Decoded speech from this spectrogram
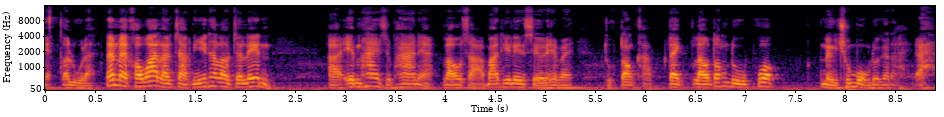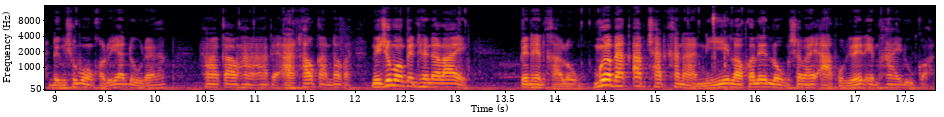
เนี้ยก็รู้แล้วนั่นหมายความว่าหลังจากนี้ถ้าเราจะเล่นอ่า M55 เนี่ย เราสามารถที่เล่นเซลล์ได้ไหมถูกต้องครับ แต่เราต้องดูพวก 1 ชั่วโมงด้วยก็ได้อะหนึ่งชั่วโมงขออนุญาตดูนะครับ595ไปอะเท่ากันเท่ากันหนึ่งชั่วโมงเป็นเทรนอะไรเป็นเทรนขาลง เมื่อแบ็กอัพชัดขนาดนี้เราก็เล่นลงใช่ไหมอะผมจะเล่น M5 ให้ดูก่อน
